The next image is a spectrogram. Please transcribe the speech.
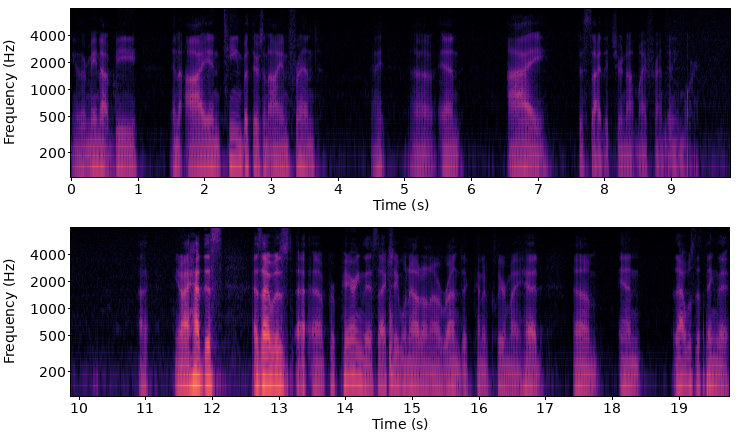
You know, there may not be an I in team, but there's an I in friend, right? Uh, and I decide that you're not my friend anymore. You know, I had this as I was uh, uh, preparing this. I actually went out on a run to kind of clear my head, um, and that was the thing that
